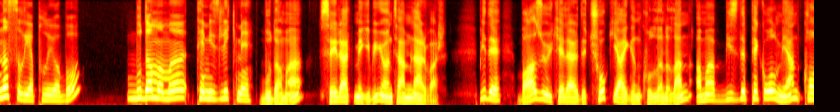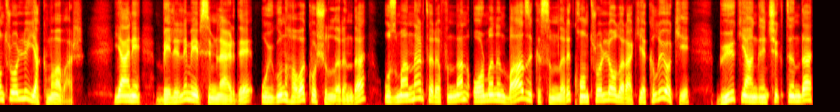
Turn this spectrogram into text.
Nasıl yapılıyor bu? Budama mı, temizlik mi? Budama, seyreltme gibi yöntemler var. Bir de bazı ülkelerde çok yaygın kullanılan ama bizde pek olmayan kontrollü yakma var. Yani belirli mevsimlerde uygun hava koşullarında uzmanlar tarafından ormanın bazı kısımları kontrollü olarak yakılıyor ki büyük yangın çıktığında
